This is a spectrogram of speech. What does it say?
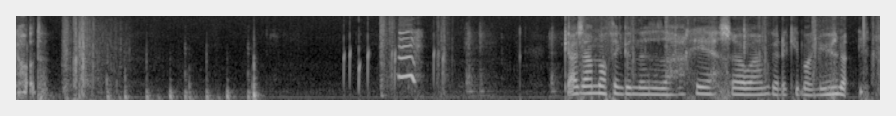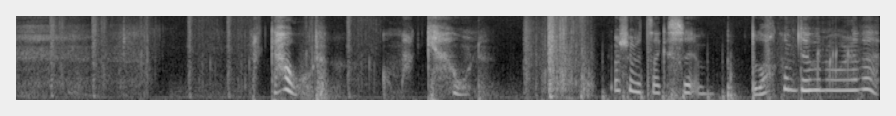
God. Guys, I'm not thinking this is a hack here, so I'm going to keep on using it. My god! Oh my god! I'm not sure if it's like a certain block I'm doing or whatever.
